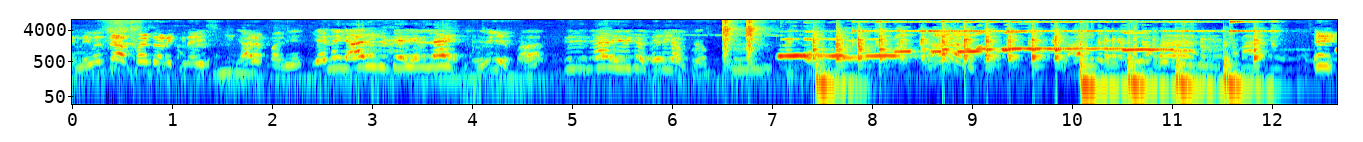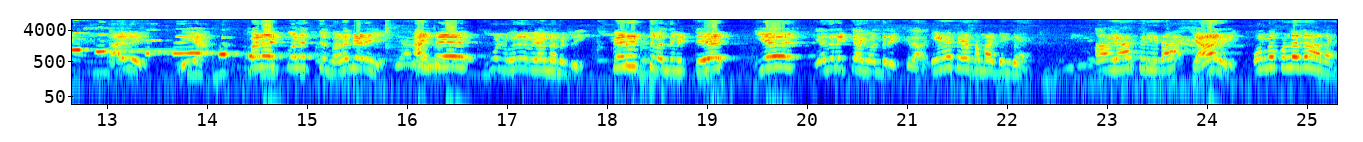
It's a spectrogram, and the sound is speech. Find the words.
என்னை வந்து அப்பா என்று அழைக்கிறாய் யாரப்பா நீ? என்னை யாருக்கு தெரியவில்லை. தெரியலையப்பா. சிறிது நேரம் இருக்க தெரியும். யாரா? யாரு? மணமேடையில் அன்றே உன் உறவு வேண்டாம் என்று வெறுத்து வந்து விட்டு ஏன் எதற்காக வந்திருக்கிறாய்? ஏன் பேச மாட்டீங்க? அவன் யார் தெரியுதா? யாரு? உங்க பிள்ளைதான் அவன்.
